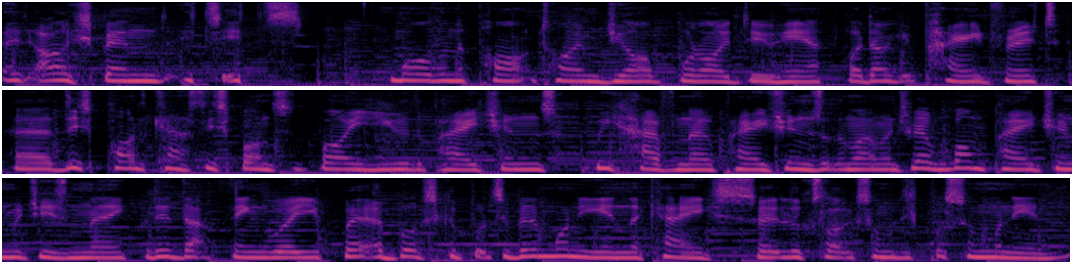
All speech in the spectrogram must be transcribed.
I spend, it's, it's more than a part time job what I do here. I don't get paid for it. Uh, this podcast is sponsored by you, the patrons. We have no patrons at the moment. We have one patron, which is me. I did that thing where, you, where a busker puts a bit of money in the case so it looks like somebody's put some money in.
